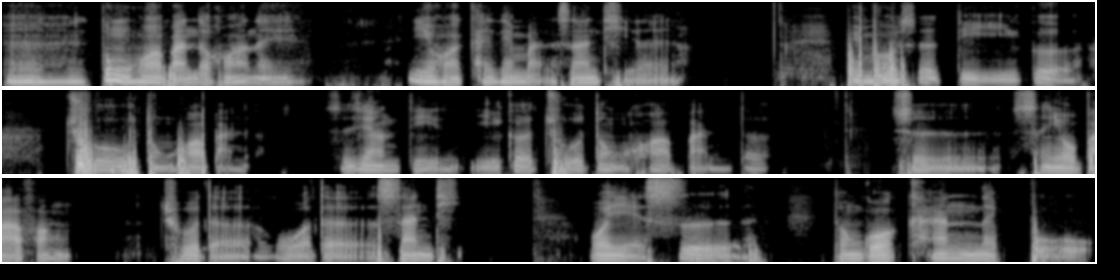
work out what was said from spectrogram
嗯，动画版的话呢，一会儿开天版的《三体》呢，并不是第一个出动画版的，实际上第一个出动画版的是神游八方。出的我的《三体》，我也是通过看那部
